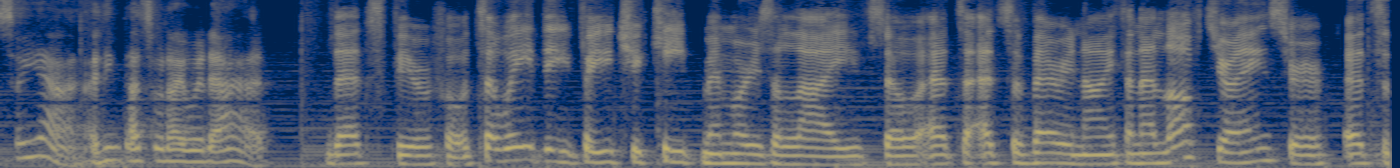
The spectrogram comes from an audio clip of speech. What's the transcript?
So, yeah, I think that's what I would add. That's beautiful. It's a way for you to keep memories alive. So it's it's a very nice, and I loved your answer. It's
